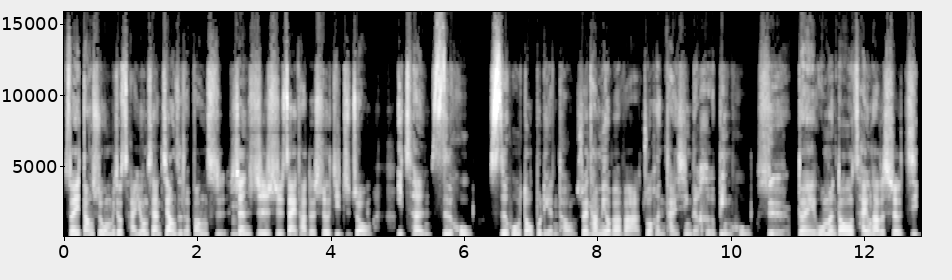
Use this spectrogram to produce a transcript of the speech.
所以当时我们就采用像这样子的方式，甚至是在它的设计之中，一层四户。四户都不连通，所以它没有办法做很弹性的合并户。是，对，我们都采用它的设计，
